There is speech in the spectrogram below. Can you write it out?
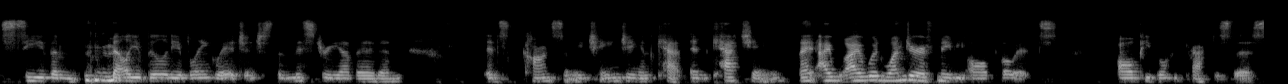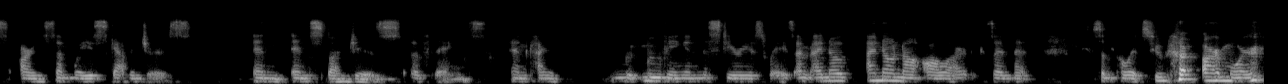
see the malleability of language and just the mystery of it and it's constantly changing and cat and catching I, I i would wonder if maybe all poets all people who practice this are in some ways scavengers and and sponges of things and kind of moving in mysterious ways. I, I know I know not all are because I've met some poets who are more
